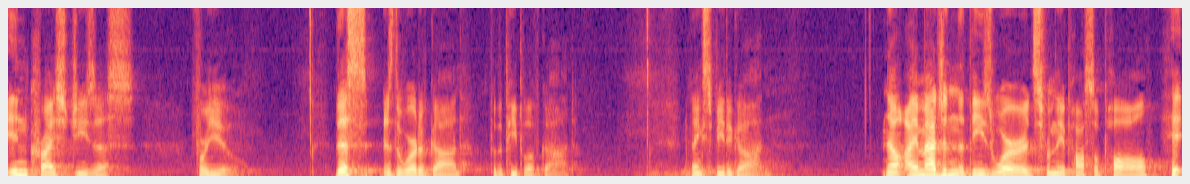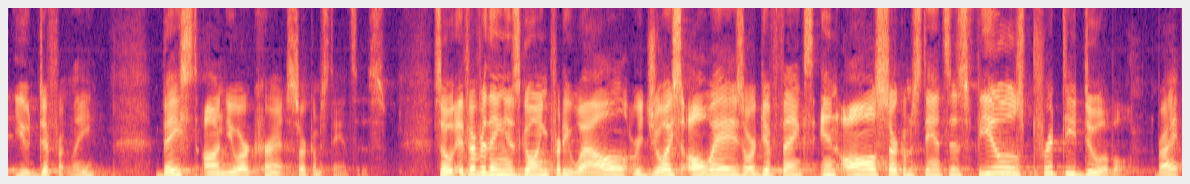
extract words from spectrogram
in Christ Jesus for you. This is the word of God for the people of God. Thanks be to God. Now, I imagine that these words from the Apostle Paul hit you differently based on your current circumstances. So, if everything is going pretty well, rejoice always or give thanks in all circumstances feels pretty doable, right?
